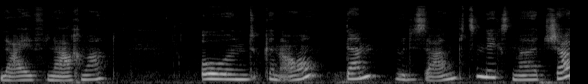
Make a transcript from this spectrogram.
Live nachmacht. Und genau, dann würde ich sagen, bis zum nächsten Mal. Ciao!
